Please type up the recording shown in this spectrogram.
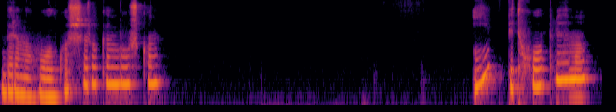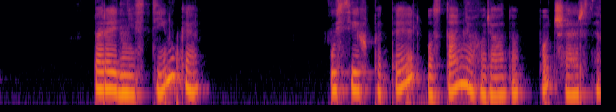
Беремо голку з широким вушком. і підхоплюємо передні стінки усіх петель останнього ряду по черзі.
